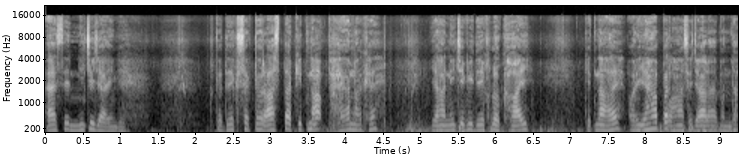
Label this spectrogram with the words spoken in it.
ऐसे नीचे जाएँगे। तो देख सकते हो रास्ता कितना भयानक है। यहाँ नीचे भी देख लो खाई कितना है और यहाँ पर वहाँ से जा रहा है बंदा।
